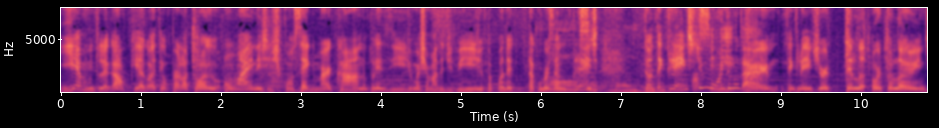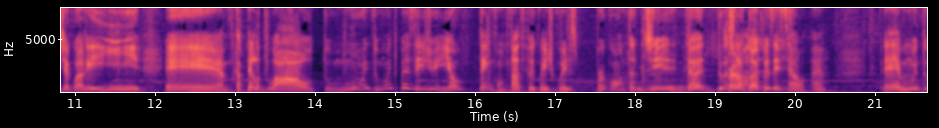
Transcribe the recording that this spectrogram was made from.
E é muito legal porque agora tem o parlatório online, a gente consegue marcar no presídio uma chamada de vídeo para poder estar conversando com o Nossa, cliente. Então tem cliente de Facilita. muito lugar. Tem cliente de Hortela- Hortolândia, Guareí, é, Capela do Alto, muito, muito presídio. E eu tenho contato frequente com eles por conta de, da- do Da parlatório de presencial. É. é muito.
